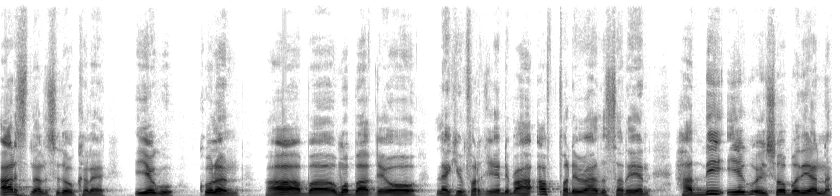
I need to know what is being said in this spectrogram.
arsenal sidoo kale iyagu kulan uma baaqi aho laakiin farqiga dhibcaha afar dhibc hada sareeyaan haddii iyagu ay soo badiyaanna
